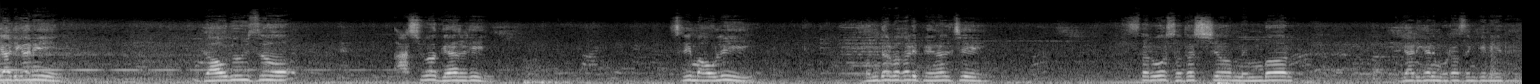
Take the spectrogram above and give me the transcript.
या ठिकाणी गावदेवीचं आशीर्वाद घेण्यासाठी श्री माऊली बंदरबगाडी पॅनलचे सर्व सदस्य मेंबर या ठिकाणी मोठ्या संख्येने येत आहे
